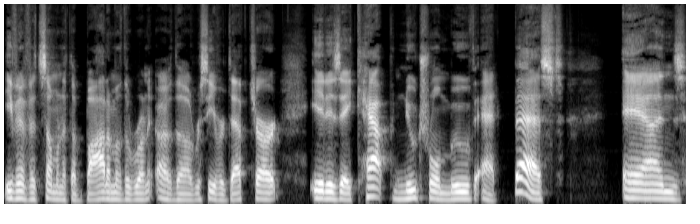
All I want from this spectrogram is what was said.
even if it's someone at the bottom of the run of the receiver depth chart, it is a cap neutral move at best. And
